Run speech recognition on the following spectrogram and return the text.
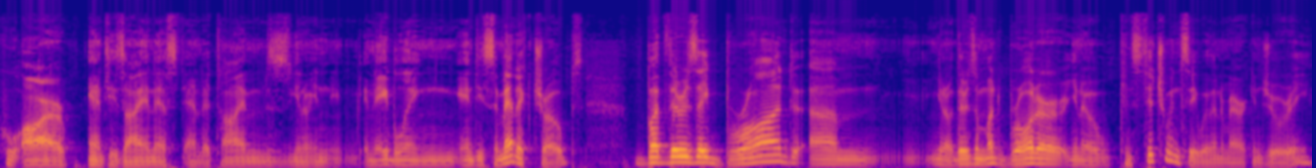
who are anti-Zionist and at times you know in, enabling anti-Semitic tropes, but there is a broad um, you know there's a much broader you know constituency within American Jewry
